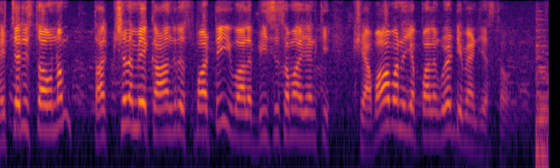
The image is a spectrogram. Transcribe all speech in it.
హెచ్చరిస్తూ ఉన్నాం. తక్షణమే కాంగ్రెస్ పార్టీ ఇవాళ బీసీ సమాజానికి క్షమాపణ చెప్పాలని కూడా డిమాండ్ చేస్తా ఉన్నాం.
